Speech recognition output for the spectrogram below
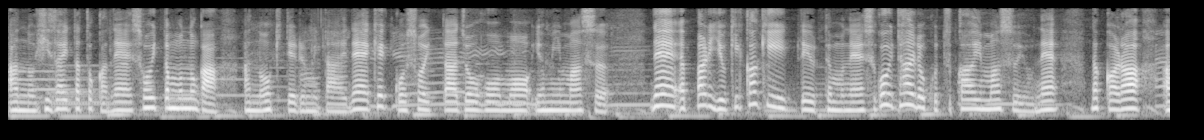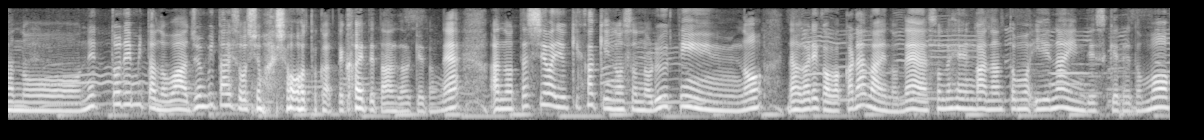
あの膝痛とかねそういったものがあの起きてるみたいで結構そういった情報も読みます。でやっぱり雪かきって言ってもねすごい体力使いますよね。だからあのネットで見たのは準備体操しましょうとかって書いてたんだけどね。あの私は雪かきのそのルーティンの流れがわからないのでその辺が何とも言えないんですけれども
